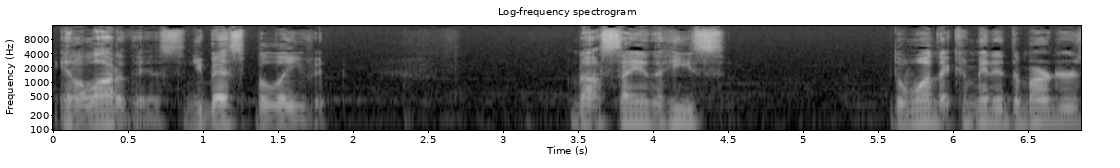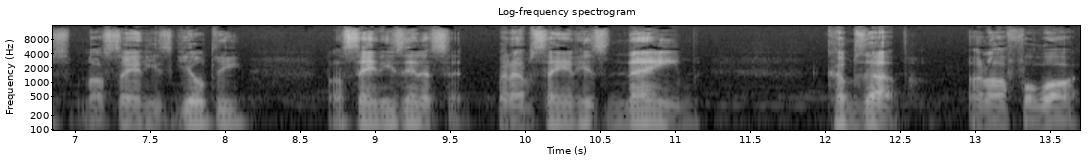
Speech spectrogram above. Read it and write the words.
in a lot of this, and you best believe it. I'm not saying that he's the one that committed the murders. I'm not saying he's guilty. I'm not saying he's innocent. But I'm saying his name comes up an awful lot.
